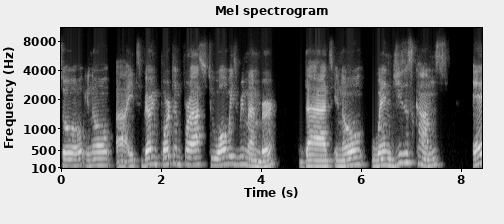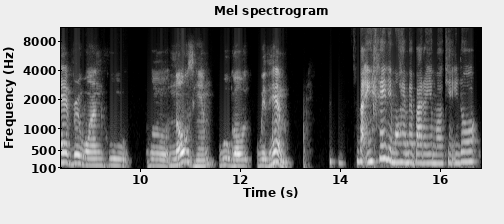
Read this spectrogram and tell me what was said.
So, you know, uh, it's very important for us to always remember that, you know, when Jesus comes, everyone who who knows him will go with him. و این خیلی مهمه برای ما که این رو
